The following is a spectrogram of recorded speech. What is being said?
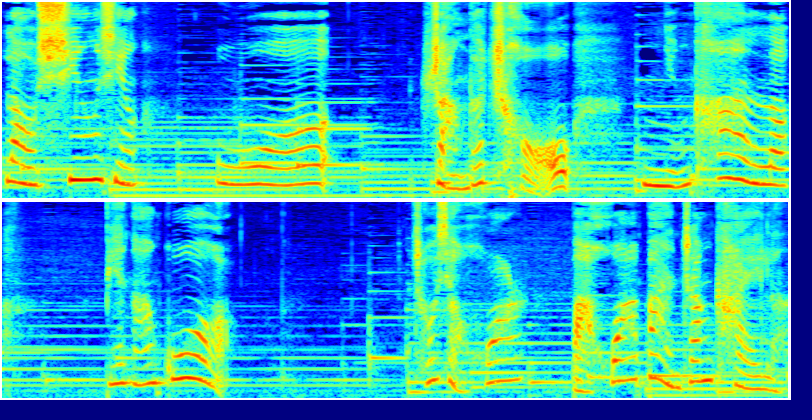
老星星，我长得丑，您看了别难过。丑小花把花瓣张开了，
